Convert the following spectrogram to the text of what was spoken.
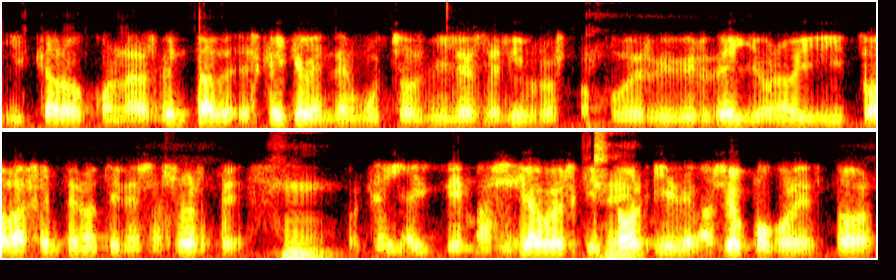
y claro, con las ventas, es que hay que vender muchos miles de libros para poder vivir de ello, ¿no? Y, toda la gente no tiene esa suerte, hmm. porque hay demasiado escritor y demasiado poco lector.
